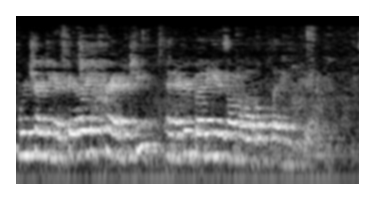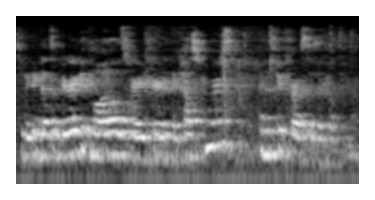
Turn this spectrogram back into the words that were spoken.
we're charging a fair rate for energy and everybody is on a level playing field. So we think that's a very good model, it's very fair to the customers, and it's good for us as a company.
